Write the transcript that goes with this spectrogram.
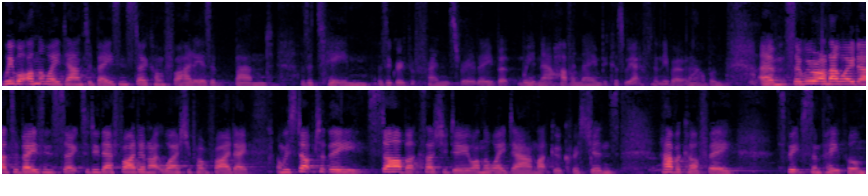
We were on the way down to Basingstoke on Friday as a band, as a team, as a group of friends, really, but we now have a name because we accidentally wrote an album. Um, so we were on our way down to Basingstoke to do their Friday night worship on Friday. And we stopped at the Starbucks, as you do, on the way down, like good Christians, have a coffee, speak to some people.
